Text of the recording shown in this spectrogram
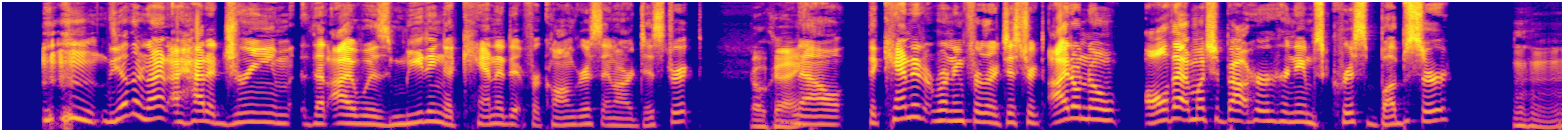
the other night i had a dream that i was meeting a candidate for congress in our district. Okay. Now the candidate running for their district i don't know all that much about her. Her name's chris bubser mm-hmm.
